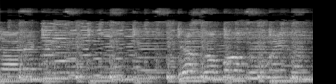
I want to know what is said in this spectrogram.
solidarity. Just above the wake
